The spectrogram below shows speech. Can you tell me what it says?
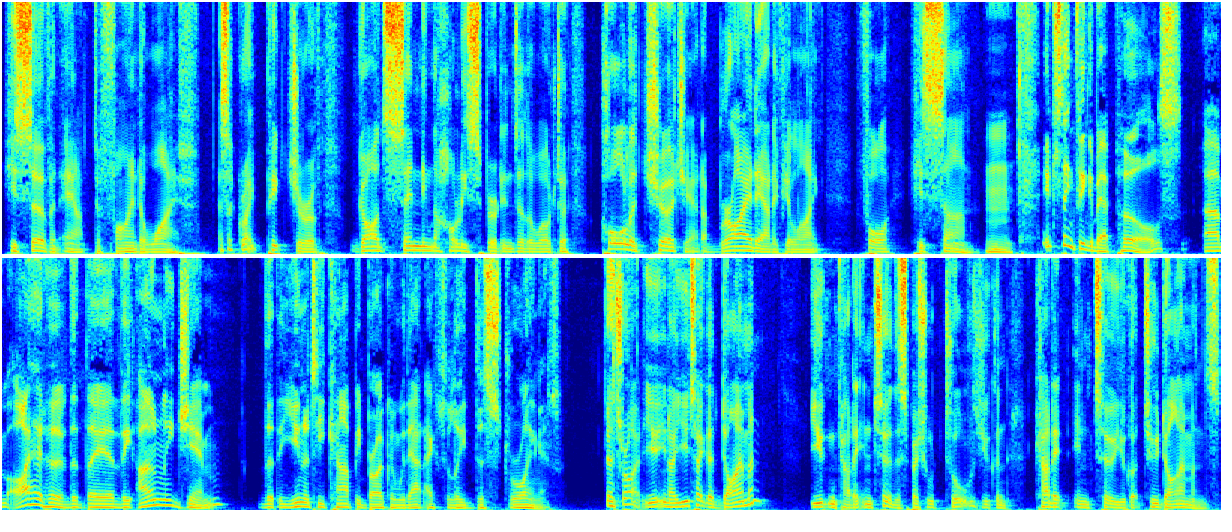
his servant out to find a wife. That's a great picture of God sending the Holy Spirit into the world to call a church out, a bride out, if you like, for his son. Mm. Interesting thing about pearls, um, I had heard that they're the only gem that the unity can't be broken without actually destroying it. That's right. You, you know, you take a diamond, you can cut it in two. The special tools, you can cut it in two. You've got two diamonds.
